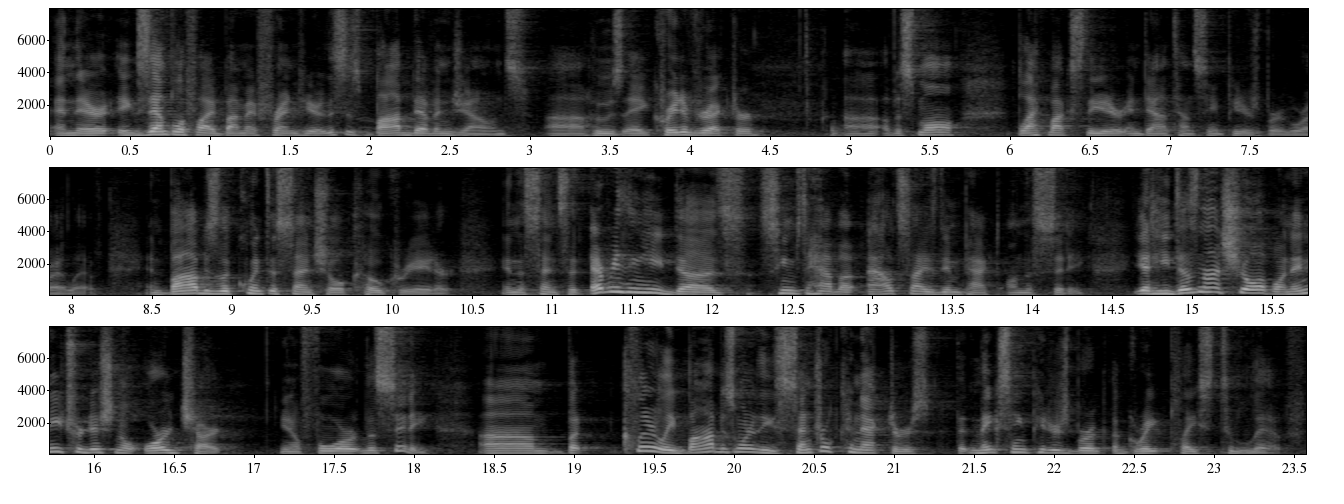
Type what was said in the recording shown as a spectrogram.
And they're exemplified by my friend here. This is Bob Devin Jones, uh, who's a creative director uh, of a small black box theater in downtown St. Petersburg where I live. And Bob is the quintessential co-creator in the sense that everything he does seems to have an outsized impact on the city. Yet he does not show up on any traditional org chart you know, for the city. Um, but clearly, Bob is one of these central connectors that make St. Petersburg a great place to live.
